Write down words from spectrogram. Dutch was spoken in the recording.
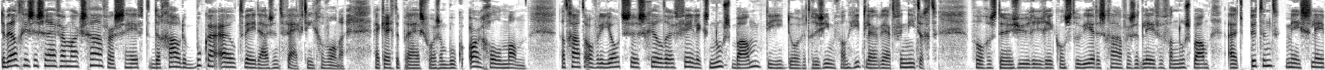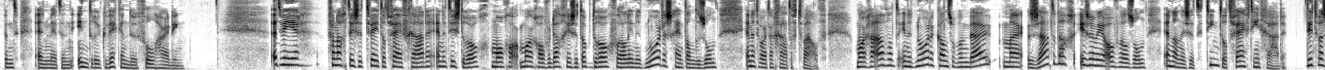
De Belgische schrijver Mark Schavers heeft de Gouden Boekenuil 2015 gewonnen. Hij kreeg de prijs voor zijn boek Orgelman. Dat gaat over de Joodse schilder Felix Nussbaum, die door het regime van Hitler werd vernietigd. Volgens de jury reconstrueerde Schavers het leven van Nussbaum uitputtend, meeslepend en met een indrukwekkende volharding. Het weer, Vannacht is het 2 tot 5 graden en het is droog. Morgen, morgen, overdag is het ook droog. Vooral in het noorden schijnt dan de zon en het wordt een graad of 12. Morgenavond in het noorden kans op een bui. Maar zaterdag is er weer overal zon en dan is het 10 tot 15 graden. Dit was...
